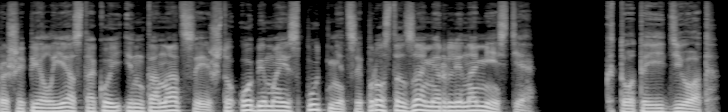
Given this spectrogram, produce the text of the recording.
прошипел я с такой интонацией, что обе мои спутницы просто замерли на месте. «Кто-то идет!»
